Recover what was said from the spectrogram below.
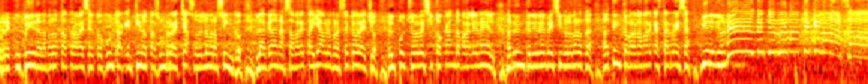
Recupera la pelota otra vez el conjunto argentino tras un rechazo del número 5. La gana Zabaleta y abre por el sector derecho. El Poncho Bessi tocando para Lionel. Arranca Lionel Messi con la pelota. Atento para la marca esta reza. Viene Lionel. Mete un remate. ¡Qué golazo!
